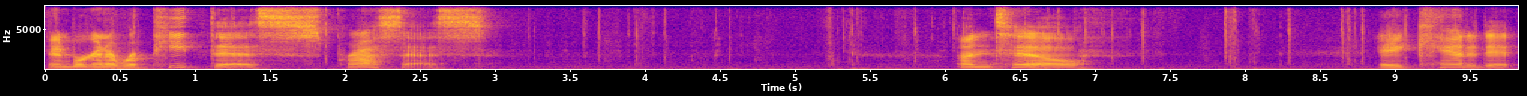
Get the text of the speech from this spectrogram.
And we're going to repeat this process until a candidate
